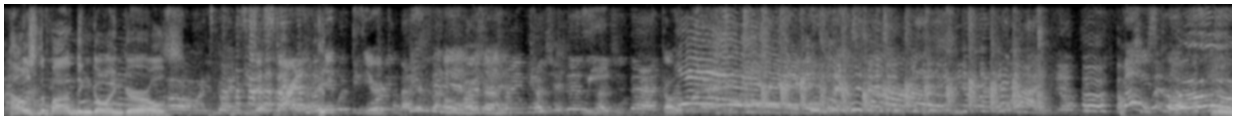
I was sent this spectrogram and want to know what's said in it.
How's the bonding going, girls? Oh, it's going to be Just started. would be worried about everybody. How's your drink? How's your this? How's your that? And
